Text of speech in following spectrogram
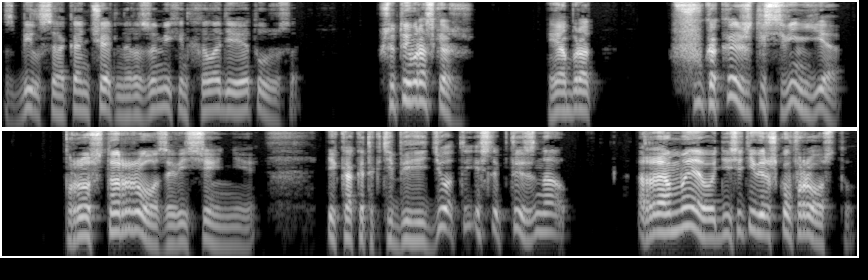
Сбился окончательно Разумихин, холодея от ужаса. Что ты им расскажешь? Я, брат... Фу, какая же ты свинья! Просто роза весенняя. И как это к тебе идет, если б ты знал? Ромео десяти вершков росту.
